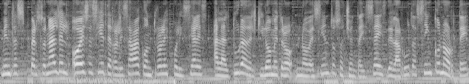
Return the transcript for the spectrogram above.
mientras personal del OS7 realizaba controles policiales a la altura del kilómetro 986 de la Ruta 5 Norte,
